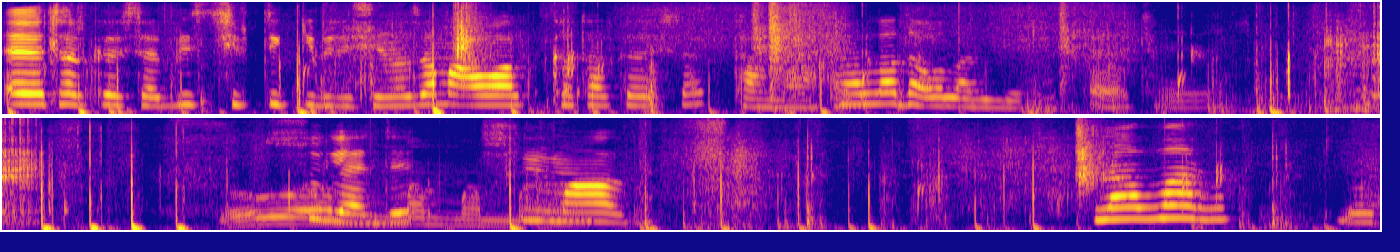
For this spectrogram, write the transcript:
Evet arkadaşlar biz çiftlik gibi düşünüyoruz ama o alt kat arkadaşlar tarla. Tarla da olabilir. Evet. Su geldi. Suyumu aldım. Lav var mı? Yok.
